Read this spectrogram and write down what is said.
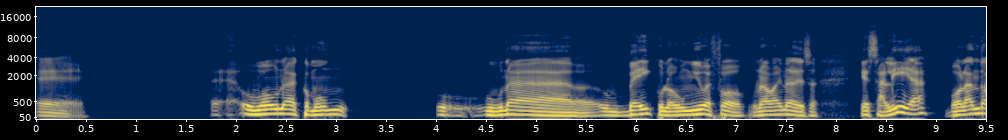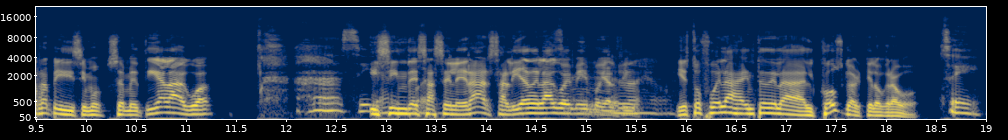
Eh, eh, hubo una, como un, una, un vehículo, un UFO, una vaina de esa, que salía volando rapidísimo, se metía al agua, Ah, sí. y sin desacelerar salía del agua ahí mismo y al fin. Y esto fue la gente del Coast Guard que lo grabó. Sí.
